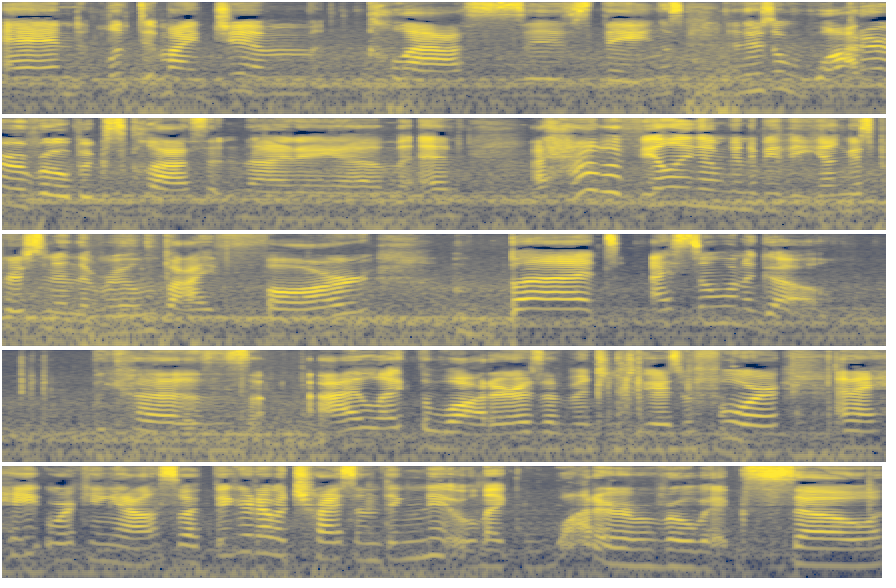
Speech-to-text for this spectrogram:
and looked at my gym classes things, and there's a water aerobics class at 9 a.m. And I have a feeling I'm going to be the youngest person in the room by far, but I still want to go because I like the water, as I've mentioned to you guys before, and I hate working out, so I figured I would try something new, like water aerobics. So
